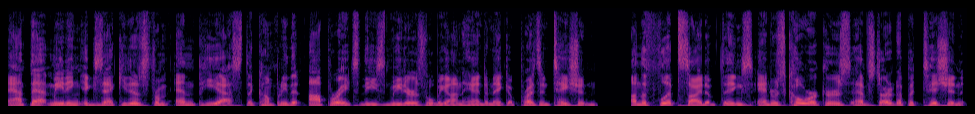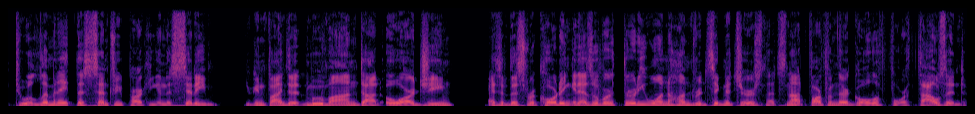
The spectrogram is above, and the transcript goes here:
At that meeting, executives from MPS, the company that operates these meters, will be on hand to make a presentation. On the flip side of things, Andrew's coworkers have started a petition to eliminate the sentry parking in the city. You can find it at moveon.org. As of this recording, it has over 3,100 signatures. That's not far from their goal of 4,000.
